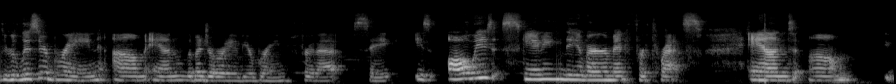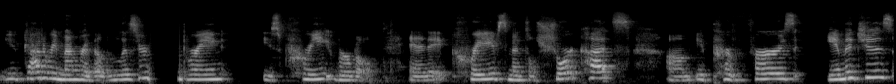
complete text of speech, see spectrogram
your lizard brain, um, and the majority of your brain for that sake, is always scanning the environment for threats. And um, you got to remember the lizard brain is pre-verbal and it craves mental shortcuts. Um, it prefers images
